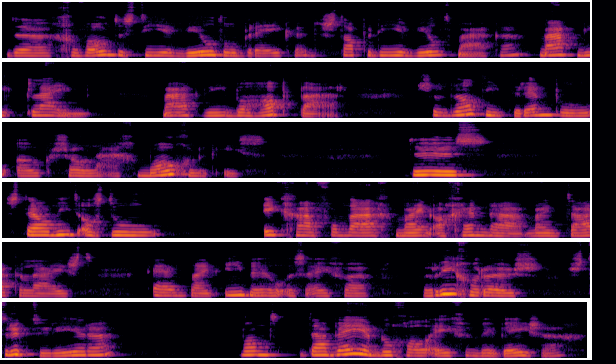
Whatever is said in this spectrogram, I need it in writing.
de gewoontes die je wilt doorbreken, de stappen die je wilt maken, maak die klein. Maak die behapbaar, zodat die drempel ook zo laag mogelijk is. Dus stel niet als doel: ik ga vandaag mijn agenda, mijn takenlijst en mijn e-mail eens even rigoureus structureren. Want daar ben je nogal even mee bezig.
